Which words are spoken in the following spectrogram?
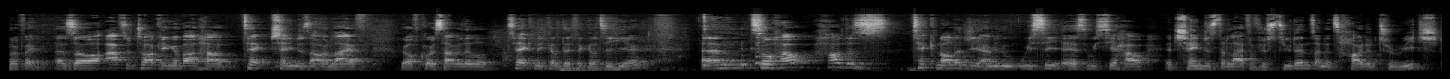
Perfect. So after talking about how tech changes our life, we of course have a little technical difficulty here. Um, so how how does technology? I mean, we see is we see how it changes the life of your students, and it's harder to reach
